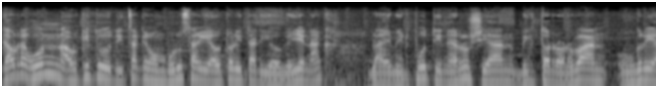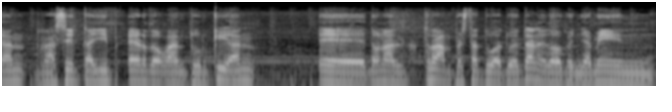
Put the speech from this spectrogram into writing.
Gaur egun aurkitu ditzakegun buruzagi autoritario gehienak, Vladimir Putin Errusian, Viktor Orban Hungrian, Recep Tayyip Erdogan Turkian, e, Donald Trump estatu batuetan edo Benjamin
